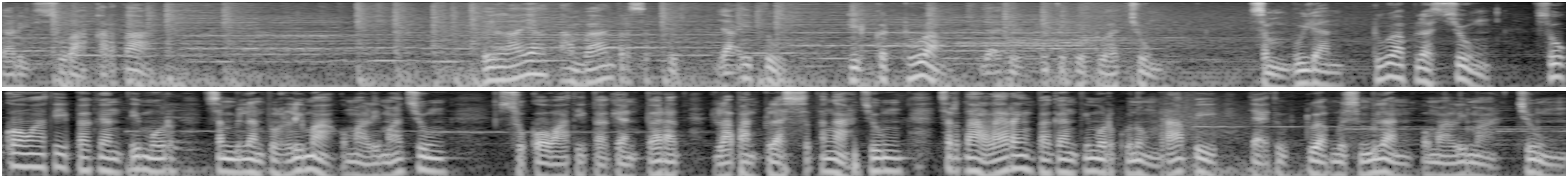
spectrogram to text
dari Surakarta. Wilayah tambahan tersebut yaitu di Keduang yaitu 72 jung, Sembuyan 12 jung, Sukowati bagian timur 95,5 jung, Sukowati bagian barat 18,5 jung, serta lereng bagian timur Gunung Merapi yaitu 29,5 jung.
